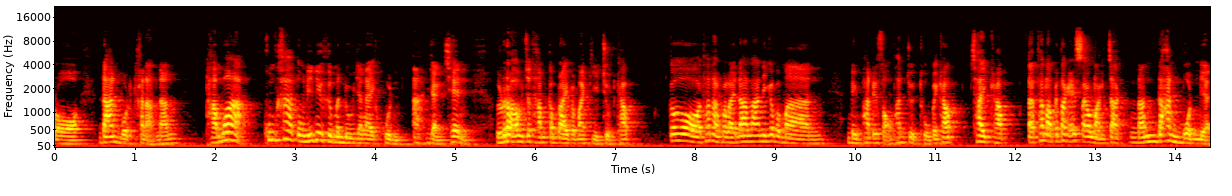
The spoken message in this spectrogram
รอด้านบนขนาดนั้น ถามว่าคุ้มค่าตรงนี้นี่คือมันดูยังไงคุณอะอย่างเช่น เราจะทำกำไรประมาณกี่จุดครับ ก็ถ้าทำกำไรด้านล่างนี่ก็ประมาณ 1,000ถึง2,000 จุดถูกไหมครับ ใช่ครับ แต่ถ้าเราไปตั้ง SL หลังจากนั้นด้านบนเนี่ย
